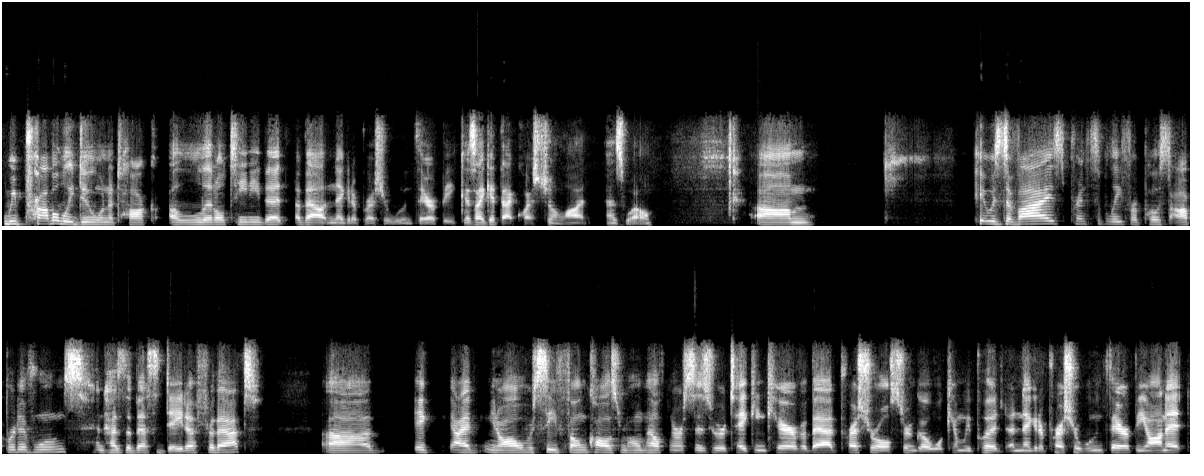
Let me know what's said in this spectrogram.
We probably do want to talk a little teeny bit about negative pressure wound therapy because I get that question a lot as well. Um, it was devised principally for post-operative wounds and has the best data for that. Uh, it, I, you know, I'll receive phone calls from home health nurses who are taking care of a bad pressure ulcer and go, well, can we put a negative pressure wound therapy on it?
